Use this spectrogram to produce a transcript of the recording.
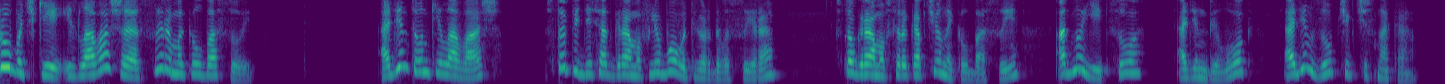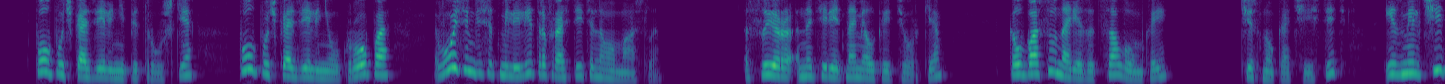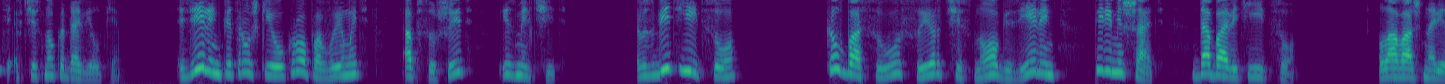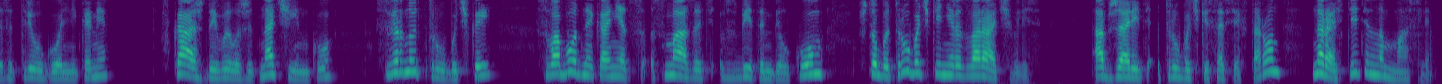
Трубочки из лаваша с сыром и колбасой. Один тонкий лаваш, 150 граммов любого твердого сыра, 100 граммов сырокопченой колбасы, одно яйцо, один белок, один зубчик чеснока, полпучка зелени петрушки, полпучка зелени укропа, 80 мл растительного масла. Сыр натереть на мелкой терке, колбасу нарезать соломкой, чеснок очистить, измельчить в чеснокодавилке. Зелень петрушки и укропа вымыть, обсушить, измельчить. Взбить яйцо, колбасу, сыр, чеснок, зелень, перемешать, добавить яйцо. Лаваш нарезать треугольниками, в каждый выложить начинку, свернуть трубочкой, свободный конец смазать взбитым белком, чтобы трубочки не разворачивались, обжарить трубочки со всех сторон на растительном масле.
